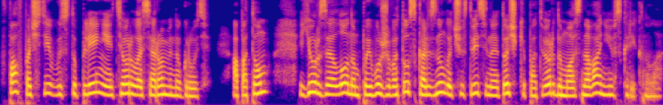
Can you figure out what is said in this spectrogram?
впав почти в выступление, терлась о Ромину грудь. А потом, ерзая лоном по его животу, скользнула чувствительной точке по твердому основанию и вскрикнула.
